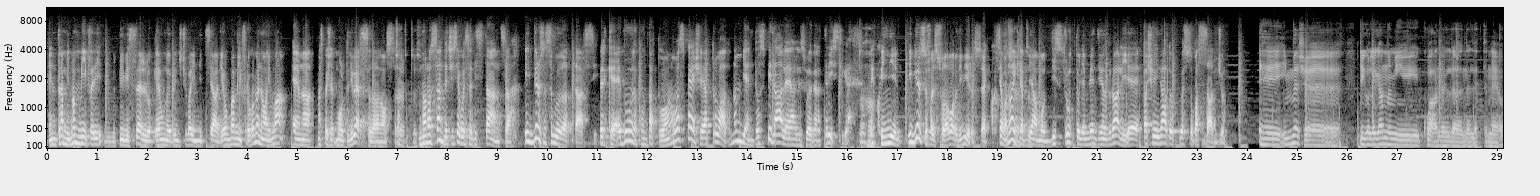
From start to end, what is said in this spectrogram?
entrambi i mammiferi, il pipistrello che è uno dei principali indiziati è un mammifero come noi, ma è una, una specie molto diversa dalla nostra. Certo, sì. Nonostante ci sia questa distanza, il virus ha saputo adattarsi perché è venuto a contatto con una nuova specie e ha trovato un ambiente ospitale alle sue caratteristiche uh-huh. e quindi il virus fa il suo lavoro di virus, ecco. Siamo noi certo. che abbiamo distrutto gli ambienti naturali e facilitato questo questo passaggio. E invece, ricollegandomi qua nel, nell'Etneo,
